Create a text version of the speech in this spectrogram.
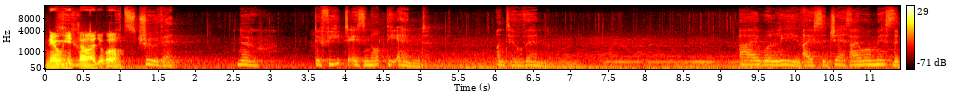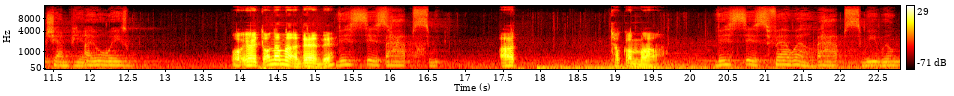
내용이 있어가지고. No, defeat is not the end. Until then. I will leave. I suggest I will miss the champion. I always. 어, 여기 떠나면 안 되는데? This is perhaps. 아, 잠깐만. This is farewell. Perhaps we will.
